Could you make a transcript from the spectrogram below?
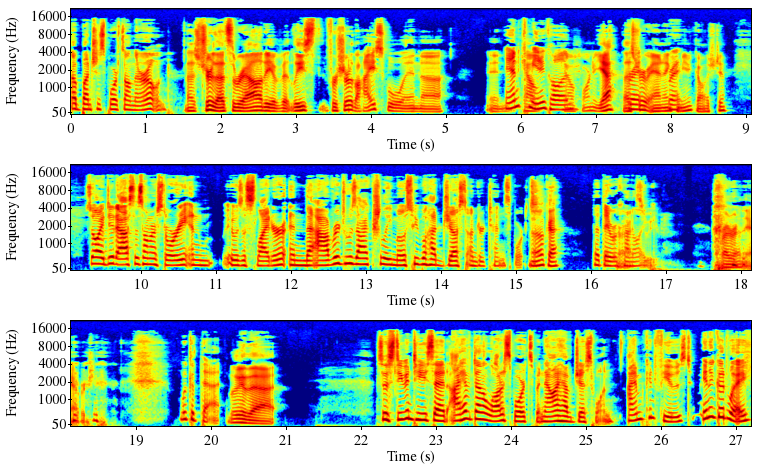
a bunch of sports on their own. That's true. That's the reality of at least for sure the high school in uh in And Cal- community college. California. Yeah, that's Right, true. And in right. community college too. So I did ask this on our story and it was a slider and the average was actually most people had just under 10 sports Okay. that they were kind of right, like sweet. right around the average. Look at that. Look at that. So Stephen T said, I have done a lot of sports, but now I have just one. I am confused, in a good way,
